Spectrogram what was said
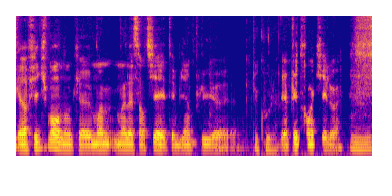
graphiquement, donc moi, moi la sortie a été bien plus, plus cool, bien plus tranquille, ouais. Mhm.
